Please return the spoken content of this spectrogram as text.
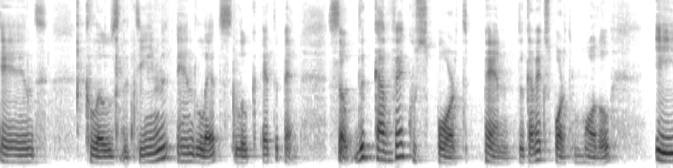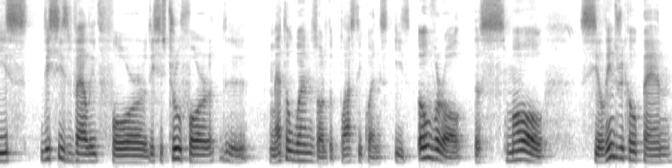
and close the tin and let's look at the pen. So the Kaweco Sport pen, the Kaweco Sport model is, this is valid for, this is true for the metal ones or the plastic ones, is overall a small cylindrical pen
